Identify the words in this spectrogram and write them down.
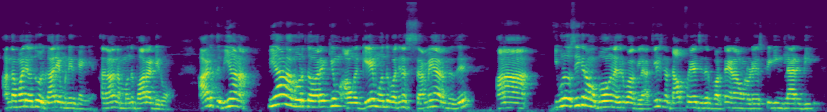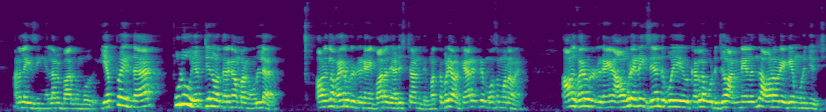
அந்த மாதிரி வந்து ஒரு காரியம் பண்ணியிருக்காங்க. அதனால் நம்ம வந்து பாராட்டிடுவோம். அடுத்து வியானா. வியானா பொறுத்த வரைக்கும் அவங்க கேம் வந்து பார்த்திங்கன்னா செமையாக இருந்தது. ஆனால் இவ்வளோ சீக்கிரம் அவங்க போவாங்கன்னு எதிர்பார்க்கல. அட்லீஸ்ட் நான் டாப் ஃபைவ் எதிர்பார்த்தேன். ஏன்னா அவங்களுடைய ஸ்பீக்கிங் கிளாரிட்டி அனலைசிங் எல்லாமே பார்க்கும்போது. எப்போ இந்த புழு எஃப்ஜேன்னு ஒருத்தர் இருக்கான் பாருங்க உள்ள. அவனுக்குலாம் ஃபயர் விட்டுட்டு இருக்காங்க. பாரதி அடிச்சிட்டான்ட்டு. மற்றபடி அவன் கேரக்டர் மோசமானவன். அவனுக்கு ஃபயர் விட்டுருக்காங்க இருக்காங்க அவன் கூட என்னைக்கு சேர்ந்து போய் கடலை போட்டுச்சோ அன்னையிலேருந்து அவனோட கேம் முடிஞ்சிருச்சு.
